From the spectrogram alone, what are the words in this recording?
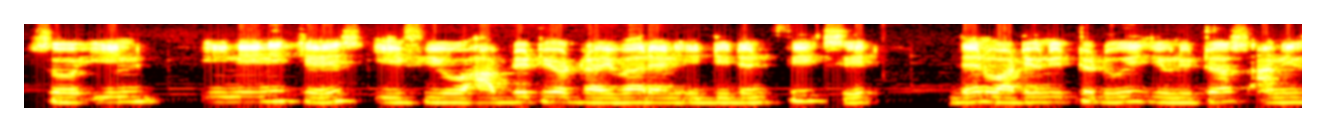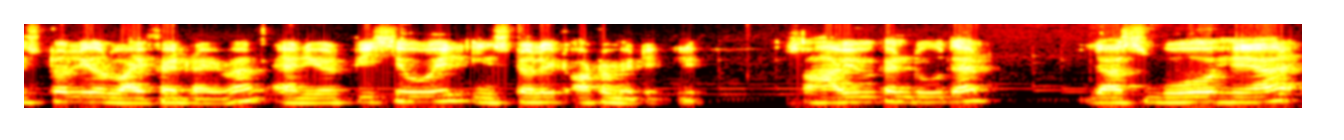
So in in any case if you update your driver and it didn't fix it then what you need to do is you need to just uninstall your Wi-Fi driver and your PC will install it automatically. So how you can do that? Just go here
